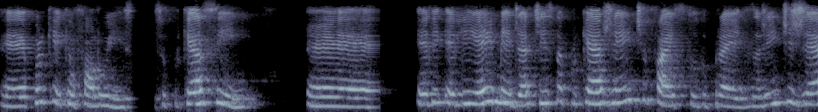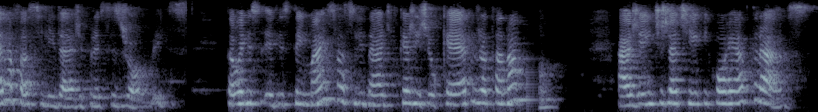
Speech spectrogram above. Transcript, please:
É, por que, que eu falo isso? Porque, assim, é, ele, ele é imediatista porque a gente faz tudo para eles, a gente gera facilidade para esses jovens. Então, eles, eles têm mais facilidade porque a gente, eu quero, já está na mão. A gente já tinha que correr atrás.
